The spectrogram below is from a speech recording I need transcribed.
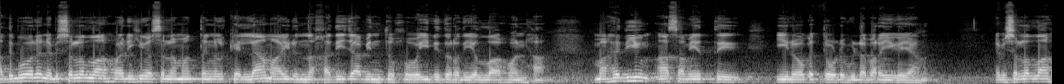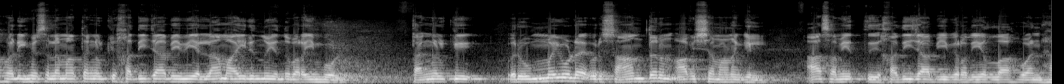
അതുപോലെ നബി സല്ലല്ലാഹു അലൈഹി വസല്ലമ തങ്ങൾക്കെല്ലാമായിരുന്ന ഖദീജ ബിന്തു ഹുവൈലിദ് റളിയല്ലാഹു അൻഹ മഹദിയും ആ സമയത്ത് ഈ ലോകത്തോട് വിട പറയുകയാണ്. നബിസല്ലാഹു അലഹി വസ്ലമ തങ്ങൾക്ക് ഖദീജ ബീവി എല്ലാമായിരുന്നു എന്ന് പറയുമ്പോൾ തങ്ങൾക്ക് ഒരു ഉമ്മയുടെ ഒരു സാന്ത്വനം ആവശ്യമാണെങ്കിൽ ആ സമയത്ത് ഖദീജ ബീവി റളിയല്ലാഹു അൻഹ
